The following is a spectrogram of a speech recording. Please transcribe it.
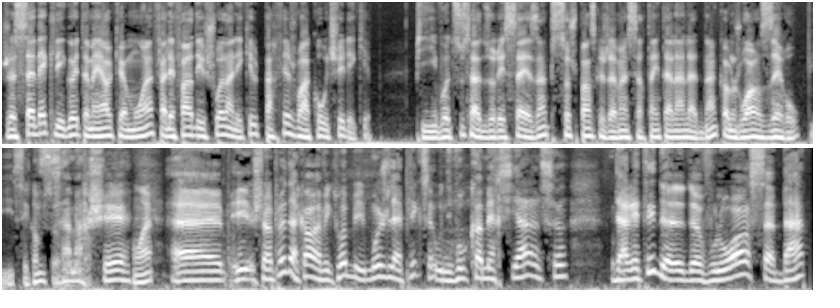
Je savais que les gars étaient meilleurs que moi, fallait faire des choix dans l'équipe. Parfait, je vais coacher l'équipe. Puis vois-tu, ça a duré 16 ans, puis ça, je pense que j'avais un certain talent là-dedans, comme joueur zéro, puis c'est comme ça. Ça marchait. Ouais. Euh, et je suis un peu d'accord avec toi, mais moi je l'applique ça au niveau commercial, ça, d'arrêter de, de vouloir se battre.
